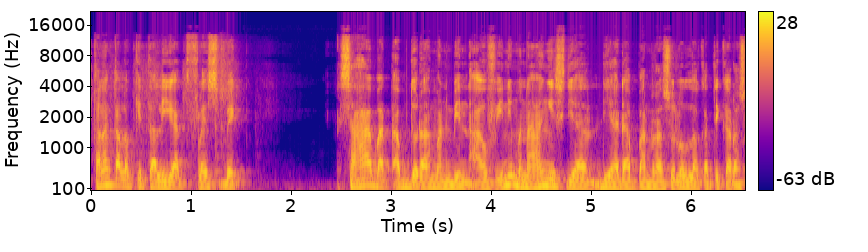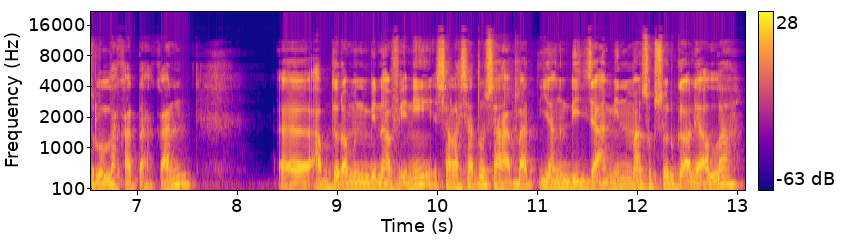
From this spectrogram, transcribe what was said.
Karena kalau kita lihat flashback sahabat Abdurrahman bin Auf ini menangis di, di hadapan Rasulullah ketika Rasulullah katakan uh, Abdurrahman bin Auf ini salah satu sahabat yang dijamin masuk surga oleh Allah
